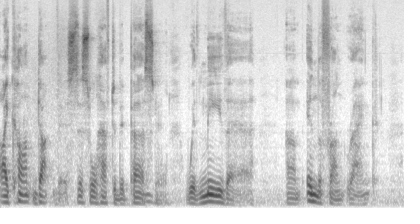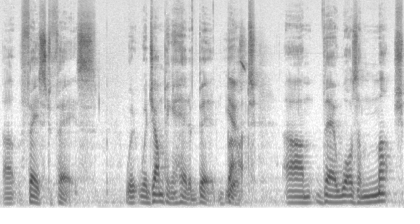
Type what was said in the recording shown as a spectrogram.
I can't duck this. This will have to be personal, okay. with me there um, in the front rank, uh, face to face. We're, we're, jumping ahead a bit, but yes. um, there was a much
